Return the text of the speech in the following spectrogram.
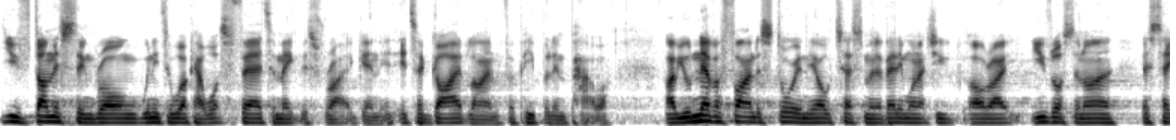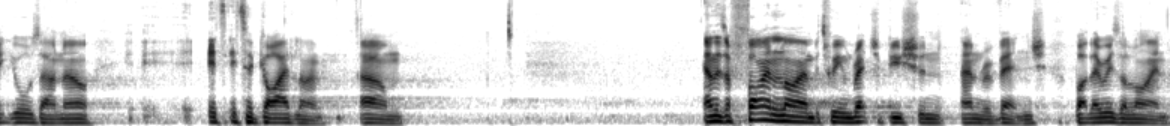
you've done this thing wrong. We need to work out what's fair to make this right again. It, it's a guideline for people in power. Uh, you'll never find a story in the Old Testament of anyone actually, all right, you've lost an eye, let's take yours out now. It's, it's a guideline. Um, and there's a fine line between retribution and revenge, but there is a line.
